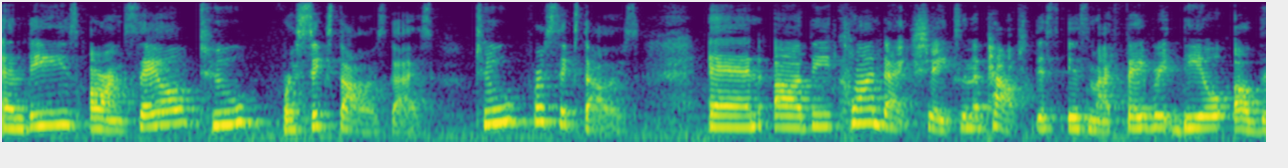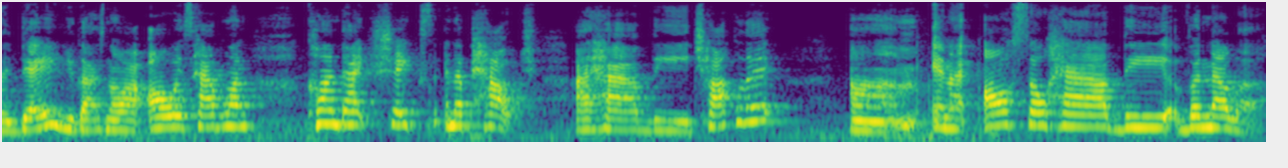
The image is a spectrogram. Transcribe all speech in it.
And these are on sale two for six dollars guys. Two for six dollars. And uh, the Klondike shakes in a pouch. This is my favorite deal of the day. You guys know I always have one. Klondike shakes in a pouch. I have the chocolate um, and I also have the vanilla.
